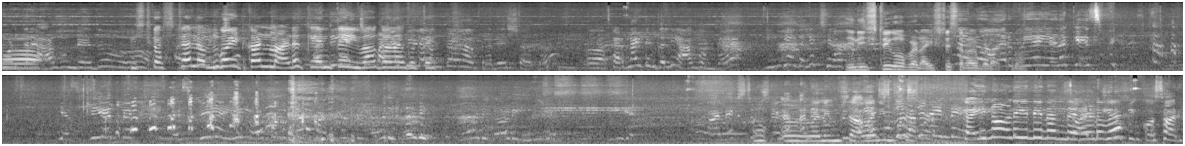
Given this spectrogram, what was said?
ನೋಡ್ತಾರೆ. ಇಷ್ಟು ಕಷ್ಟ ನಮಗೂ ಇಟ್ಕೊಂಡು ಮಾಡಕ್ಕೆ ಅಂತ ಇವಾಗ ಆಗುತ್ತೆ ಗೊತ್ತಾಗುತ್ತೆ ಪ್ರದೇಶ ಅದು. ಕರ್ನಾಟಕದಲ್ಲಿ ಆಗುಂಬೆ ಇಂಡಿಯಾದಲ್ಲಿ ಚಿರಾ ನೀನು ಹಿಸ್ಟ್ರಿಗೆ ಹೋಗ್ಬೇಡ history sir S B S ಅಂತ ಐ ನಿಮಿಷ ಒಂದ್ ನಿಮಿಷ ಕೈ ನೋಡಿ ಇಲ್ಲಿ ನಂದು ಎರಡು ಸಾರಿ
